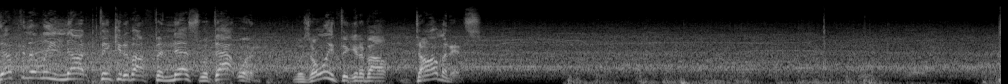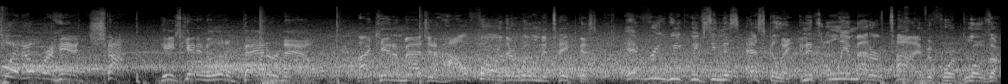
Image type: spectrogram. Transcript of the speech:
definitely not thinking about finesse with that one. Was only thinking about dominance. Split overhand chop. He's getting a little battered now. I can't imagine how far they're willing to take this. Every week we've seen this escalate, and it's only a matter of time before it blows up.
